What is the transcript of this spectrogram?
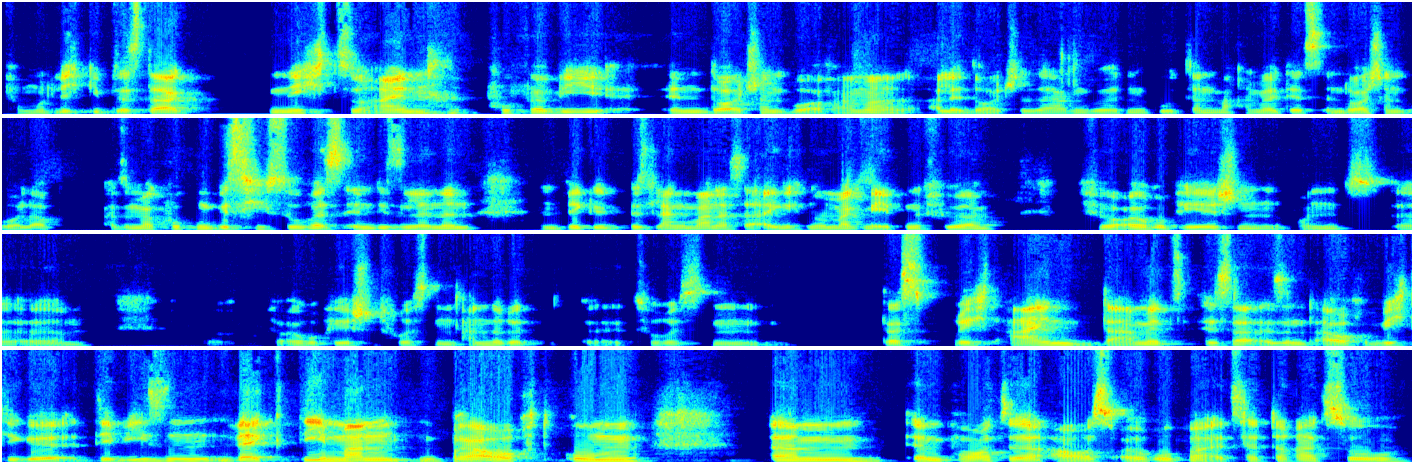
vermutlich gibt es da nicht so einen Puffer wie in Deutschland, wo auf einmal alle Deutsche sagen würden, gut, dann machen wir halt jetzt in Deutschland Urlaub. Also mal gucken, bis sich sowas in diesen Ländern entwickelt. Bislang waren das ja eigentlich nur Magneten für, für europäischen und äh, für europäische Touristen und andere äh, Touristen. Das bricht ein. Damit ist, sind auch wichtige Devisen weg, die man braucht, um ähm, Importe aus Europa etc. zu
